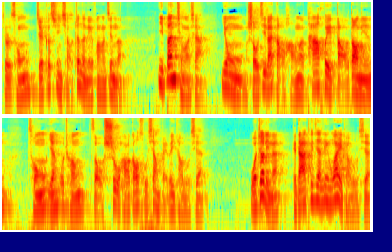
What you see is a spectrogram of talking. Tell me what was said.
就是从杰克逊小镇的那个方向进呢，一般情况下用手机来导航呢，它会导到您。从盐湖城走十五号高速向北的一条路线，我这里呢给大家推荐另外一条路线，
